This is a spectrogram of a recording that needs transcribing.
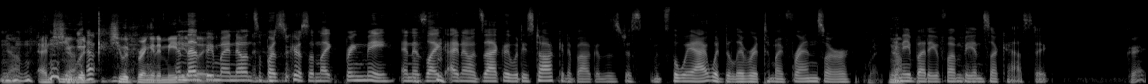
Yeah. Mm-hmm. and she would she would bring it immediately. And that'd be my note in some parts of Chris. I'm like, bring me. And it's like, I know exactly what he's talking about because it's just, it's the way I would deliver it to my friends or Yeah. anybody if I'm being sarcastic. Great.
